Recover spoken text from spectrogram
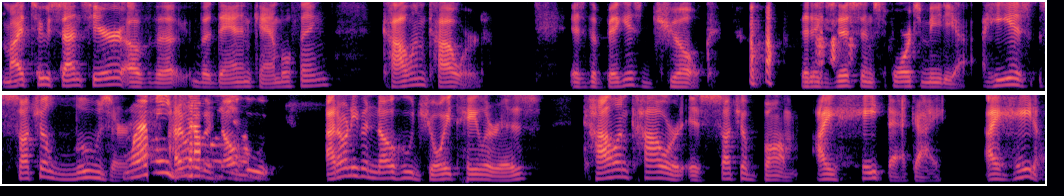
My, two cents here of the the Dan Campbell thing, Colin Cowherd is the biggest joke that exists in sports media. He is such a loser. Let me I don't even know you. who I don't even know who Joy Taylor is. Colin Cowherd is such a bum. I hate that guy. I hate him.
